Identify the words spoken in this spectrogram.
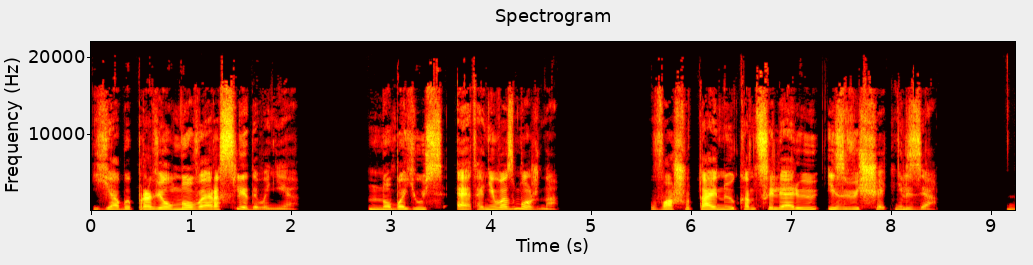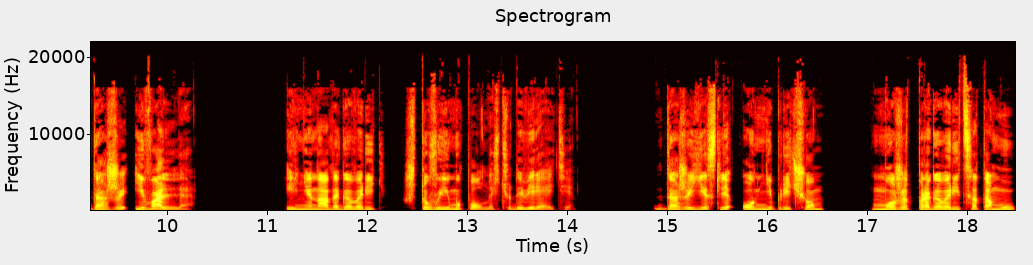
Я бы провел новое расследование, но, боюсь, это невозможно. Вашу тайную канцелярию извещать нельзя. Даже и Валля. И не надо говорить, что вы ему полностью доверяете. Даже если он ни при чем, может проговориться тому,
